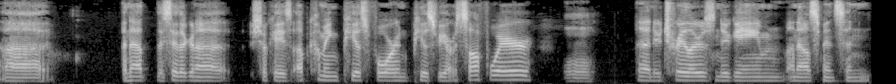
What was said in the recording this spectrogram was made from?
Uh, and that they say they're going to showcase upcoming PS4 and PSVR software, Mhm. uh, new trailers, new game announcements, and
